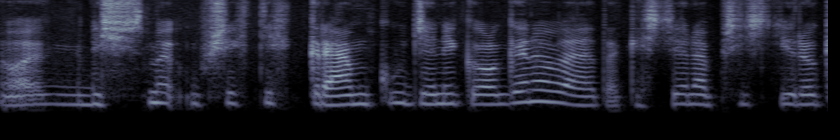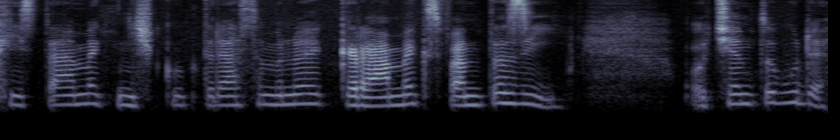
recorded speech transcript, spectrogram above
no a když jsme u všech těch krámků Jenny Colganové, tak ještě na příští rok chystáme knížku, která se jmenuje Krámek z fantazí. O čem to bude?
